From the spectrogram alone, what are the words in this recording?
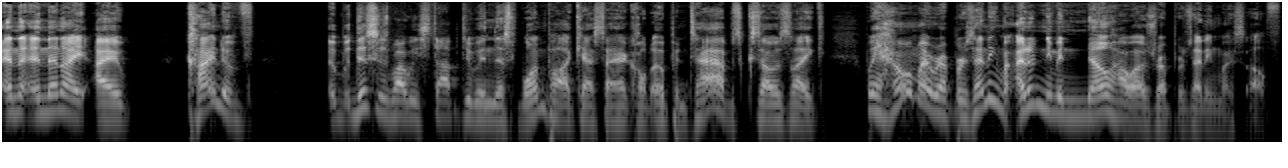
and and then I I kind of. This is why we stopped doing this one podcast I had called Open Tabs because I was like, wait, how am I representing my? I didn't even know how I was representing myself.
